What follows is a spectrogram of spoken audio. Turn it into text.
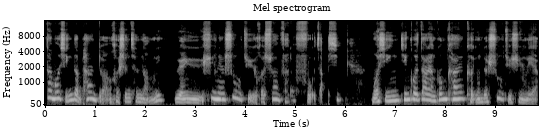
大模型的判断和生成能力源于训练数据和算法的复杂性。模型经过大量公开可用的数据训练，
